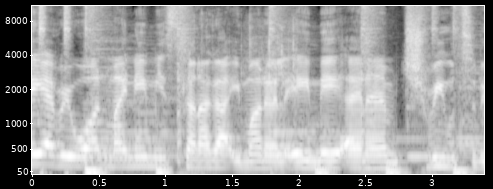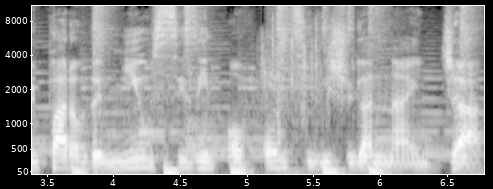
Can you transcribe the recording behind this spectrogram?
Hey everyone, my name is Kanaga Emmanuel Aime and I'm thrilled to be part of the new season of MTV Shuga Naija.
